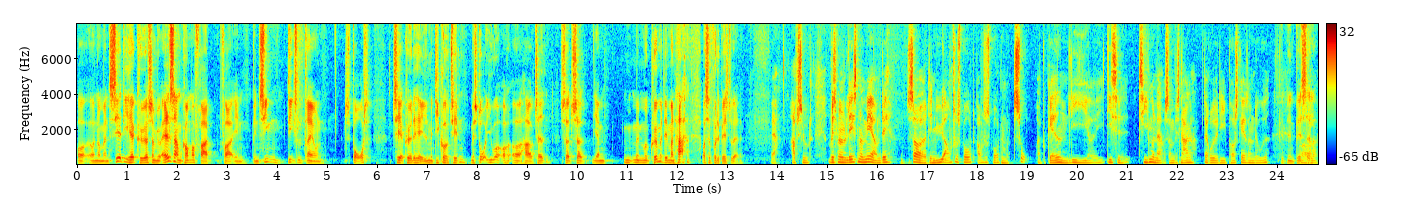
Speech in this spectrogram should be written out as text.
Og, og når man ser de her kører, som jo alle sammen kommer fra, fra en benzin-dieseldreven sport, til at køre det her el, men de går jo til den med stor iver og, og har jo taget den. Så, så jamen, man må køre med det, man har, og så få det bedste ud af det. Ja, absolut. Hvis man vil læse noget mere om det, så er det nye Autosport, Autosport nummer 2, er på gaden lige i disse timer nærmest, som vi snakker. Der ryger de i postkasserne derude. Det bliver en bestseller. Og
